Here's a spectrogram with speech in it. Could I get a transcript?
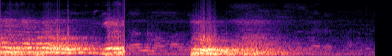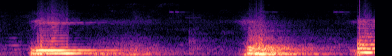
చేసినప్పుడు టూ త్రీ ఫోర్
